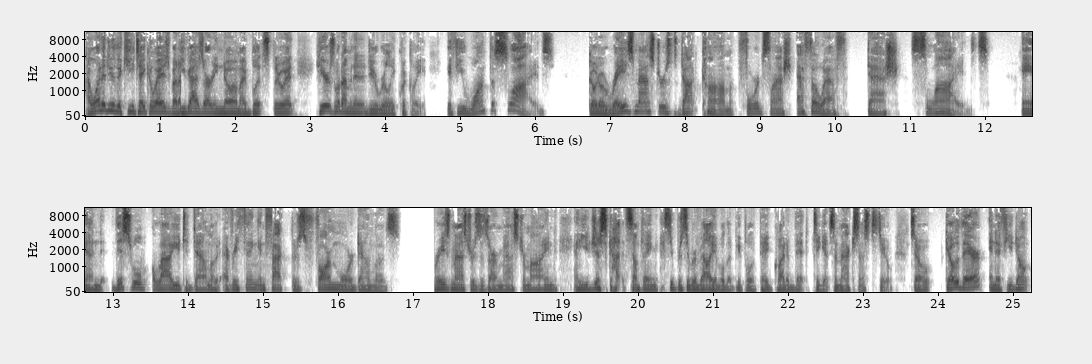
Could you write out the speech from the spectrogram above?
I want to do the key takeaways, but you guys already know them. I blitzed through it. Here's what I'm going to do really quickly. If you want the slides, go to raisemasters.com forward slash FOF dash slides. And this will allow you to download everything. In fact, there's far more downloads Raise Masters is our mastermind, and you just got something super, super valuable that people have paid quite a bit to get some access to. So go there. And if you don't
